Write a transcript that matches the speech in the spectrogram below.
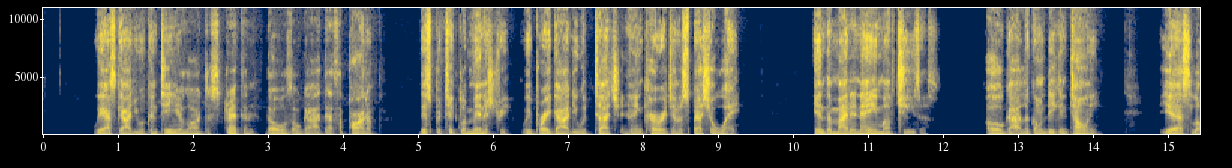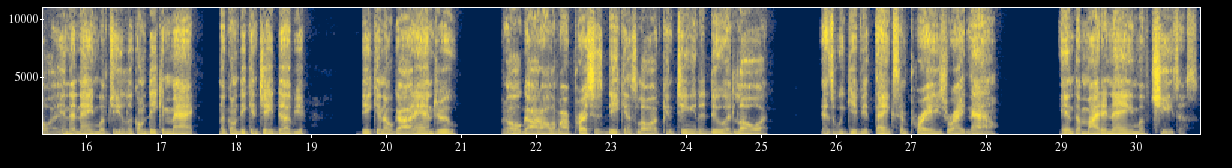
We ask God you will continue, Lord, to strengthen those, oh God, that's a part of this particular ministry. We pray, God, you would touch and encourage in a special way in the mighty name of Jesus. Oh God, look on Deacon Tony. Yes, Lord, in the name of Jesus. Look on Deacon Mac. Look on Deacon JW. Deacon, oh God, Andrew. Oh God, all of our precious deacons, Lord, continue to do it, Lord, as we give you thanks and praise right now in the mighty name of Jesus.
